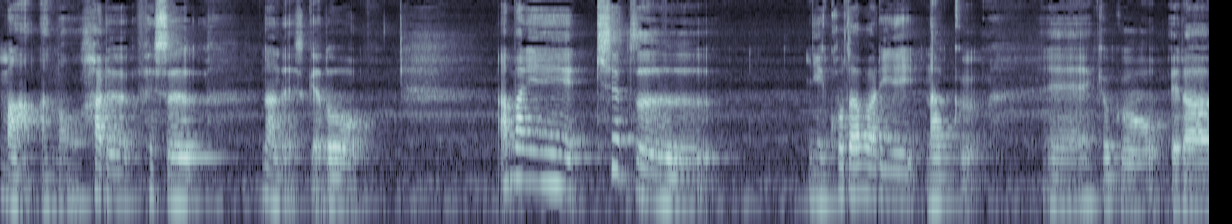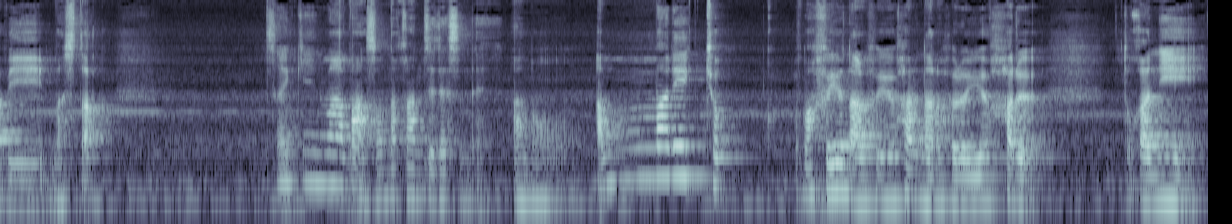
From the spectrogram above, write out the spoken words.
まああの春フェスなんですけどあんまり季節にこだわりなく、えー曲を選びました。最近はまあそんな感じですね。あのあんまりきょ、まあ、冬なら冬春なら冬春とかに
